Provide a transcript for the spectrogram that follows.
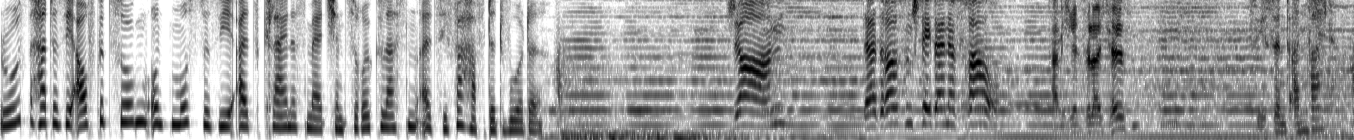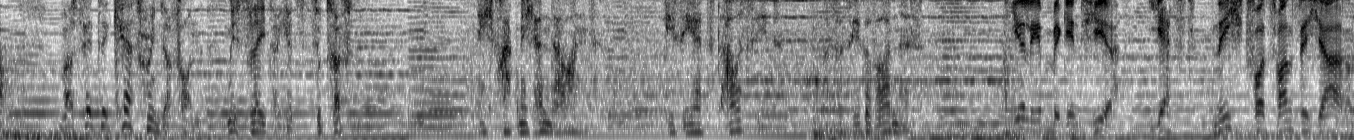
Ruth hatte sie aufgezogen und musste sie als kleines Mädchen zurücklassen, als sie verhaftet wurde. John, da draußen steht eine Frau. Kann ich Ihnen vielleicht helfen? Sie sind Anwalt? Was hätte Catherine davon, Miss Slater jetzt zu treffen? Ich frag mich andauernd, wie sie jetzt aussieht, was aus ihr geworden ist. Ihr Leben beginnt hier, jetzt, nicht vor 20 Jahren.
